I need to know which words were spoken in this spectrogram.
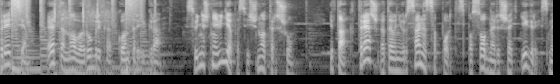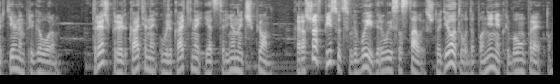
Привет всем! Это новая рубрика «Контр-игра». Сегодняшнее видео посвящено трэшу. Итак, трэш это универсальный саппорт, способный решать игры смертельным приговором. Трэш привлекательный, увлекательный и отстраненный чемпион, хорошо вписывается в любые игровые составы, что делает его дополнение к любому проекту.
